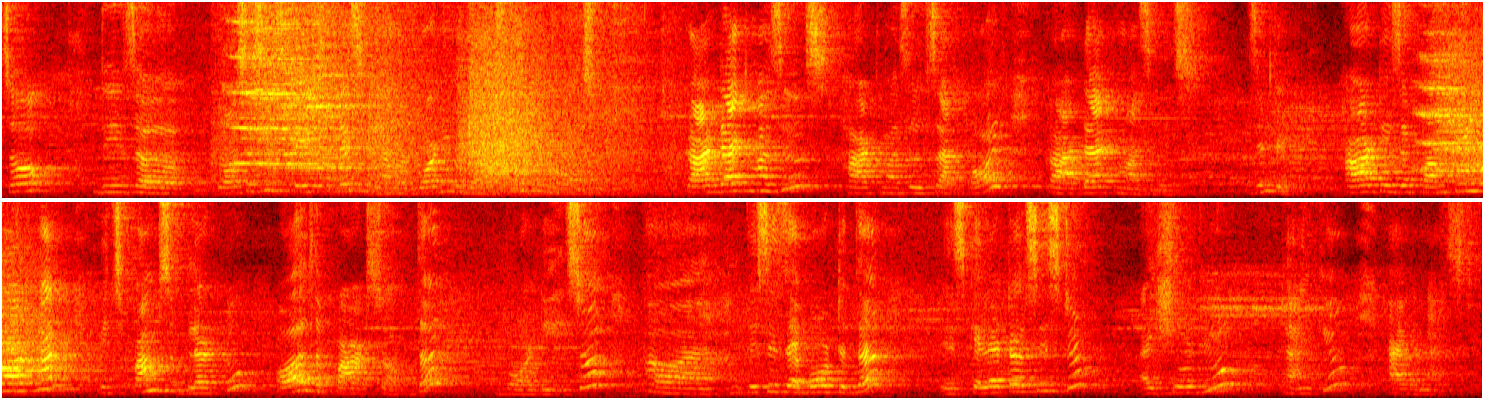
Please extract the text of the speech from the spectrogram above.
So, these uh, processes take place in our body when we are sleeping also. Cardiac muscles, heart muscles are called cardiac muscles, isn't it? Heart is a pumping organ which pumps blood to all the parts of the body. So, uh, this is about the skeletal system. I showed you. Thank you. Have a nice day.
